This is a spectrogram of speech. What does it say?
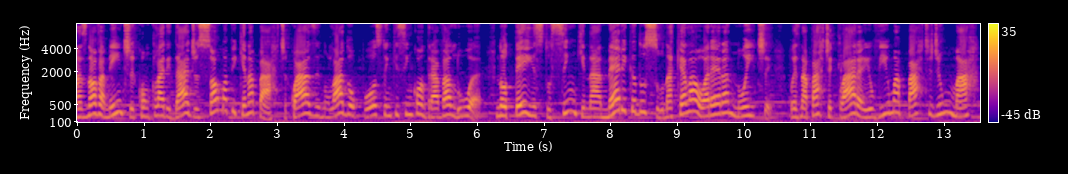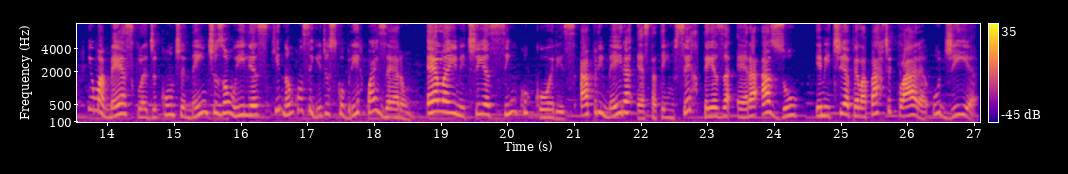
mas novamente com claridade só uma pequena parte, quase no lado oposto em que se encontrava a Lua. Notei isto sim que na América do Sul naquela hora era noite, pois na parte clara eu vi uma parte de um mar e uma mescla de continentes ou ilhas que não consegui descobrir quais eram. Ela emitia cinco cores. A primeira, esta tenho certeza, era azul emitia pela parte clara o dia.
